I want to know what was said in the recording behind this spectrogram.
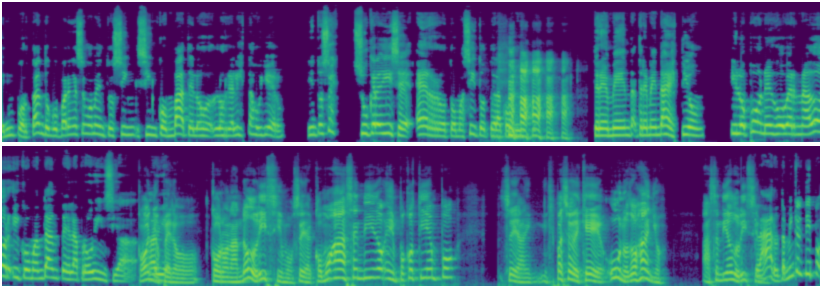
era importante ocupar en ese momento, sin, sin combate, los, los realistas huyeron. Y entonces Sucre dice, erro, Tomasito, te la comí. tremenda, tremenda gestión. Y lo pone gobernador y comandante de la provincia. Coño, Javier. pero coronando durísimo. O sea, ¿cómo ha ascendido en poco tiempo? O sea, ¿en qué espacio de qué? ¿Uno, dos años? Ha ascendido durísimo. Claro, también que el tipo,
